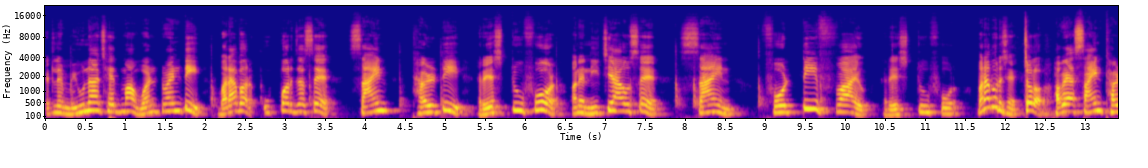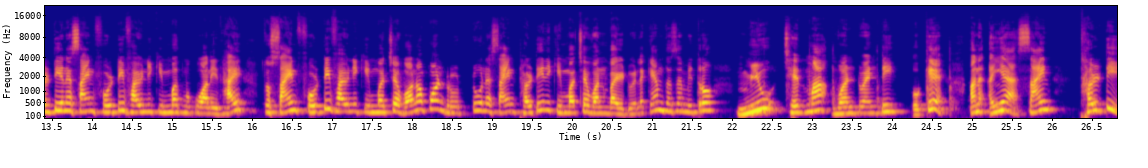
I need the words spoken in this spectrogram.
એટલે મ્યુના છેદમાં વન ટ્વેન્ટી બરાબર ઉપર જશે sine thirty raise to four અને નીચે આવશે sine forty five raise to four. બરાબર છે? ચલો, હવે આ સાઇન થર્ટી અને સાઈન ફોર્ટી ફાઈવની કિંમત મૂકવાની થાય. તો સાઇન ફોર્ટી ફાઈવની કિંમત છે વન અપોન રૂટ ટુ અને સાઇન થર્ટીની કિંમત છે વન બાય ટુ. એટલે કેમ થશે મિત્રો? મ્યુ છેદમાં વન ટ્વેન્ટી. ઓકે? અને અહીંયા સાઈન થર્ટી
